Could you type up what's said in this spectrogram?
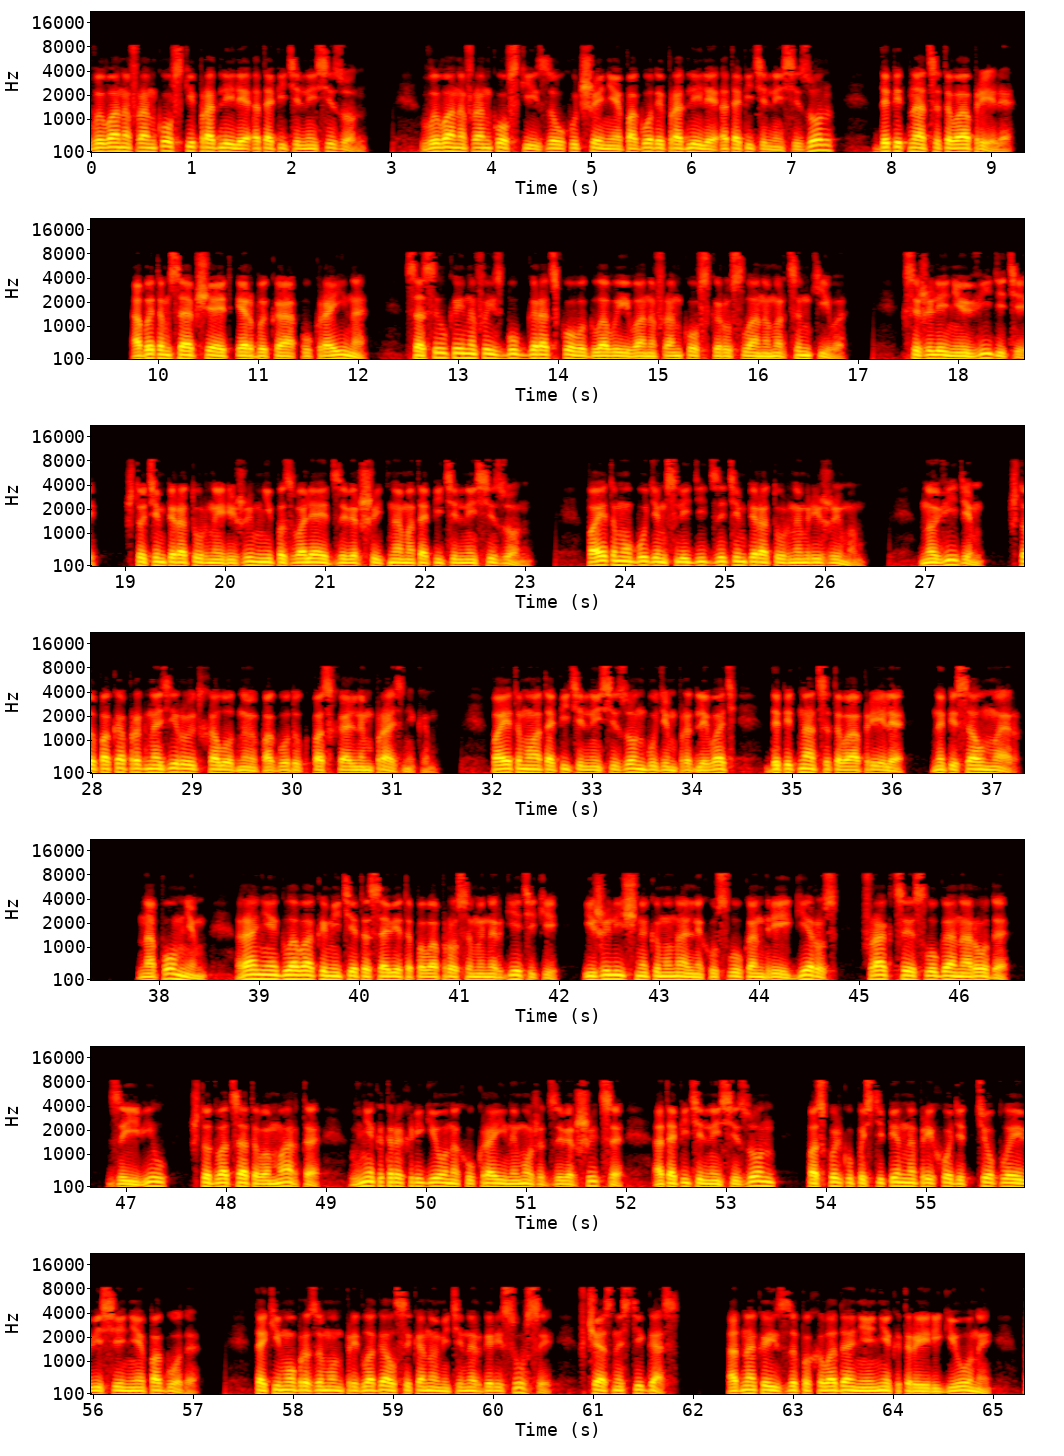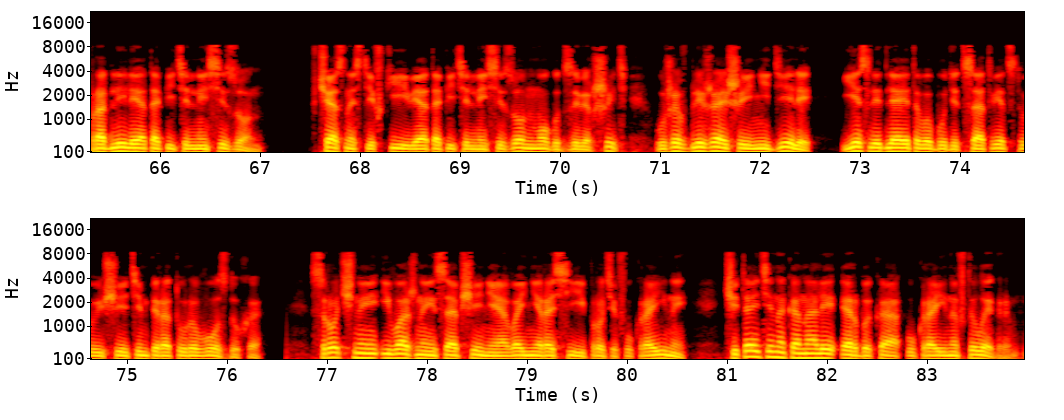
В Ивано-Франковске продлили отопительный сезон. В Ивано-Франковске из-за ухудшения погоды продлили отопительный сезон до 15 апреля. Об этом сообщает РБК «Украина» со ссылкой на Facebook городского главы Ивано-Франковска Руслана Марцинкива. К сожалению, видите, что температурный режим не позволяет завершить нам отопительный сезон. Поэтому будем следить за температурным режимом. Но видим, что пока прогнозируют холодную погоду к пасхальным праздникам. Поэтому отопительный сезон будем продлевать до 15 апреля, написал мэр. Напомним, ранее глава Комитета Совета по вопросам энергетики и жилищно-коммунальных услуг Андрей Герус, фракция «Слуга народа», заявил, что 20 марта в некоторых регионах Украины может завершиться отопительный сезон, поскольку постепенно приходит теплая весенняя погода. Таким образом он предлагал сэкономить энергоресурсы, в частности газ. Однако из-за похолодания некоторые регионы продлили отопительный сезон. В частности, в Киеве отопительный сезон могут завершить уже в ближайшие недели, если для этого будет соответствующая температура воздуха. Срочные и важные сообщения о войне России против Украины читайте на канале РБК «Украина в Телеграм».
